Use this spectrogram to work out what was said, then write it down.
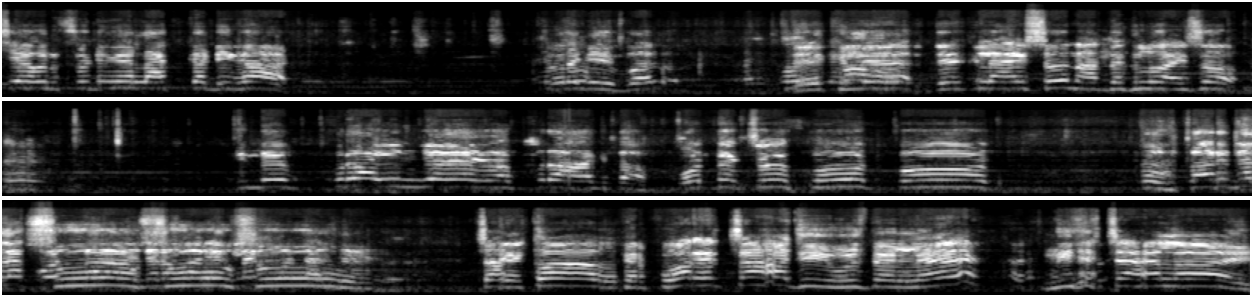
चेवन शूटिंग में लाख का डिघाट। तोरे की बल देख ले देख ले आइसो ना देख लो आइसो इनने पूरा एंजॉय पूरा है पूरा कोट देख देखो कोट कोट। तारे देले सू सू सू। चप्पल फिर पोरे चाह जी उस देले नीचे चाह लाई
